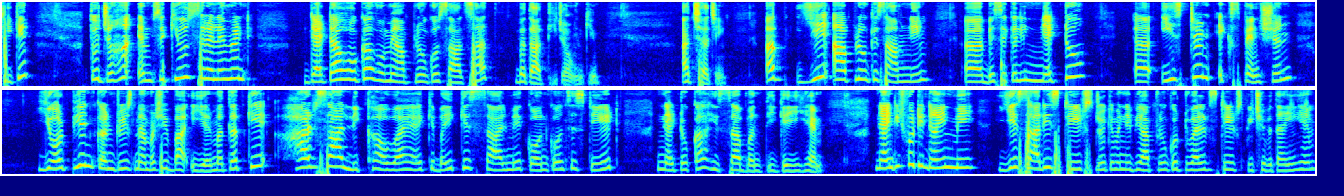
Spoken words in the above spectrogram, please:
ठीक है? तो जहाँ एम से रेलिवेंट डाटा होगा, वो मैं आप लोगों को साथ साथ बताती जाऊँगी। अच्छा जी, अब ये आप लोगों के सामने basically NATO eastern expansion European countries membership by year मतलब कि हर साल लिखा हुआ है कि भाई किस साल में कौन कौन से स्टेट नेटो का हिस्सा बनती गई है। 1949 में ये सारी स्टेट्स जो कि मैंने अभी आप लोगों को 12 स्टेट्स पीछे बताई हैं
